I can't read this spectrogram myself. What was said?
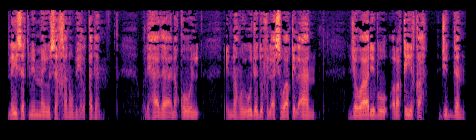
ليست مما يسخن به القدم. ولهذا نقول إنه يوجد في الأسواق الآن جوارب رقيقة جدا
